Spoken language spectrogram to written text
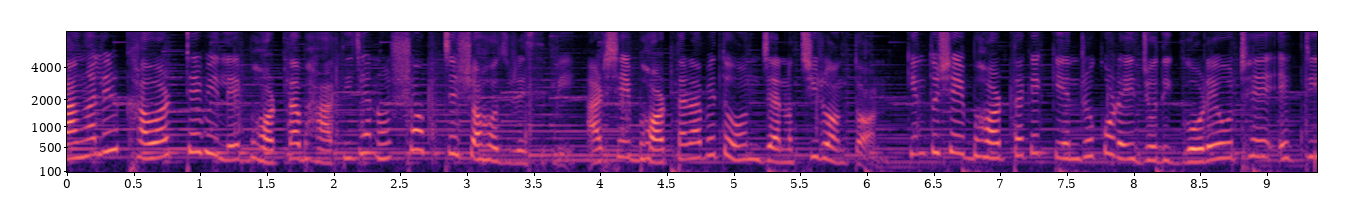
বাঙালির খাওয়ার টেবিলে ভর্তা ভাতই যেন সবচেয়ে সহজ রেসিপি আর সেই ভর্তার আবেদন যেন চিরন্তন। কিন্তু সেই ভর্তাকে কেন্দ্র করেই যদি গড়ে ওঠে একটি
